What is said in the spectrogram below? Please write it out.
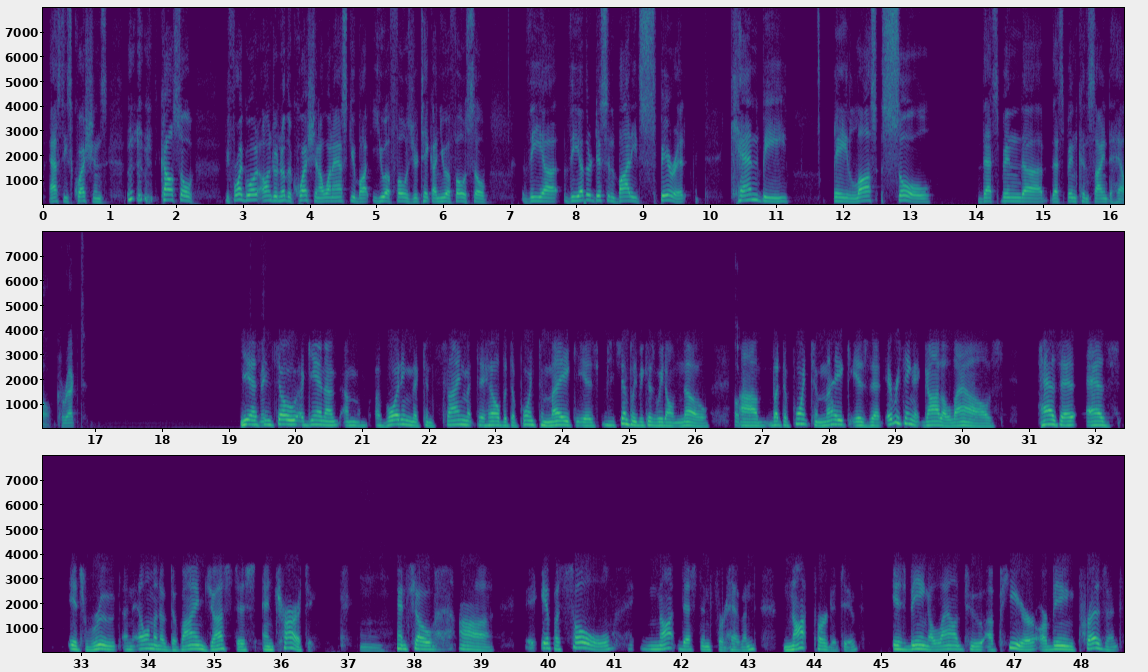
asked these questions. Kyle, so before I go on to another question, I want to ask you about UFOs, your take on UFOs. So the uh, the other disembodied spirit can be a lost soul that's been uh, that's been consigned to hell, correct? Yes, and so again, I'm, I'm avoiding the consignment to hell, but the point to make is simply because we don't know. Okay. Um, but the point to make is that everything that God allows has a, as its root an element of divine justice and charity. Mm. And so, uh, if a soul not destined for heaven, not purgative, is being allowed to appear or being present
